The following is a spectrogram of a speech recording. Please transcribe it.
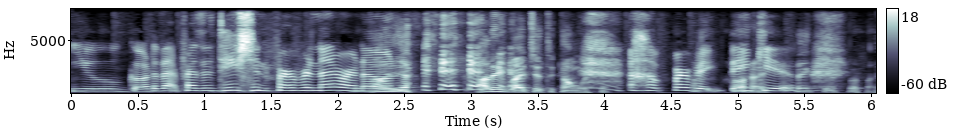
you go to that presentation for finerenone. Oh, yeah. I'll invite you to come with me. Uh, perfect. Thank right. you. Thank you. Bye bye.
